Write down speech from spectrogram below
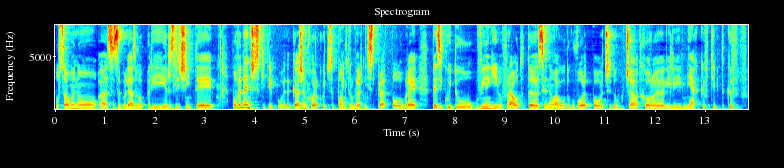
Особено а, се забелязва при различните поведенчески типове. Да кажем, хора, които са по-интровертни, се справят по-добре. Тези, които винаги в работата се е налагало да говорят повече, да обучават хора или някакъв тип такъв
